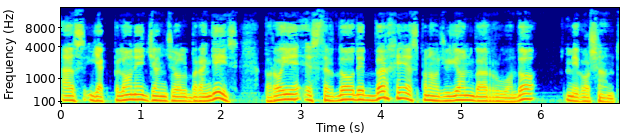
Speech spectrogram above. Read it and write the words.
از یک پلان جنجال برانگیز برای استرداد برخی از پناهجویان بر رواندا می باشند.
